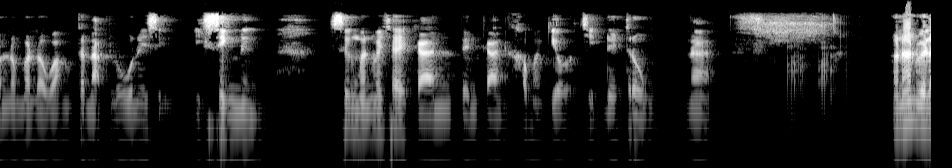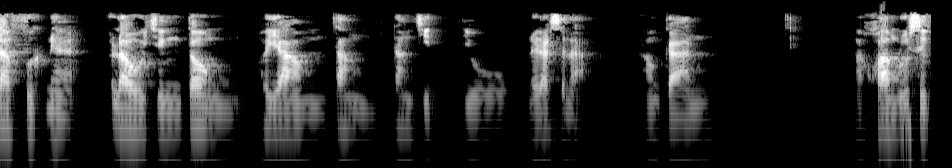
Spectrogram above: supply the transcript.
รแล้วมันระวังตระหนักรู้ในสิ่งอีกสิ่งหนึ่ง ซึ่งมันไม่ใช่การเป็นการเข้ามาเกี่ยวจิตโดยตรงนะเพราะนั้นเวลาฝึกเนี่ยเราจึงต้องพยายามตั้งตั้งจิตอยู่ในลักษณะของการความรู้สึก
